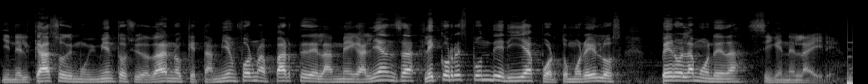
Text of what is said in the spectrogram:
Y en el caso de Movimiento Ciudadano, que también forma parte de la mega alianza, le correspondería Puerto Morelos, pero la moneda sigue en el aire.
